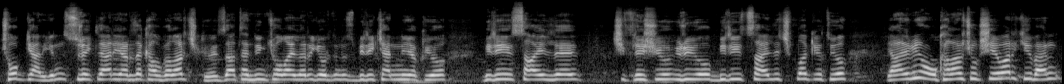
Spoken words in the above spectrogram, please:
çok gergin. Sürekli her yerde kavgalar çıkıyor. Zaten dünkü olayları gördünüz. Biri kendini yakıyor. Biri sahilde çiftleşiyor, ürüyor. Biri sahilde çıplak yatıyor. Yani bilmiyorum o kadar çok şey var ki ben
